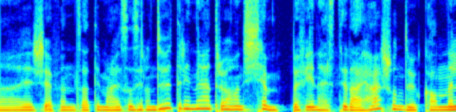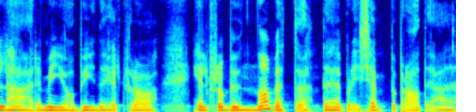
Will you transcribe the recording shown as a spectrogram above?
uh, sjefen seg til meg og så sier han, du Trine, jeg tror jeg har en kjempefin hest til deg her, som du kan lære mye av begynne helt fra, helt fra bunnen av, vet du. Det blir kjempebra. Det er,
